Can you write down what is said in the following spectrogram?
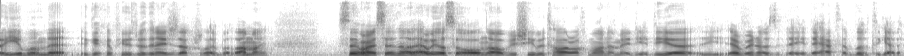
yibum that you get confused with an eshdach shaloi balamai. Similar, says no. That we also all know. Bishiva Tal Rachmana made. Everybody knows that they, they have to have lived together.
